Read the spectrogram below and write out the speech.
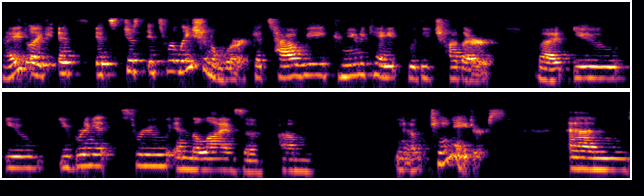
right? Like it's it's just it's relational work. It's how we communicate with each other. But you you you bring it through in the lives of um, you know teenagers, and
